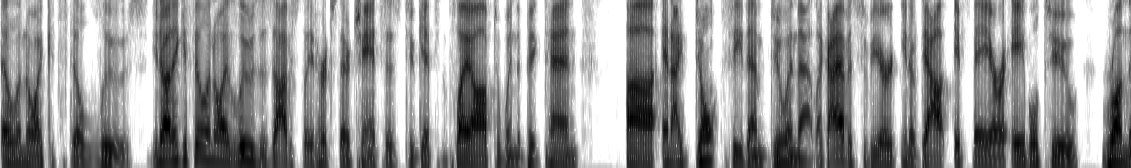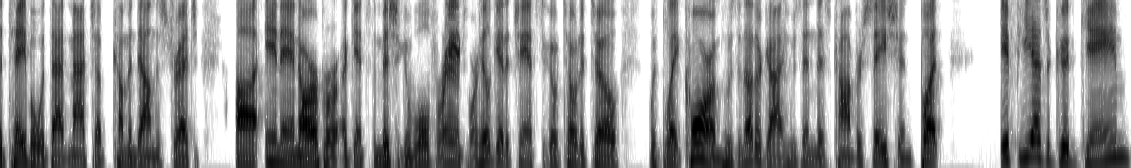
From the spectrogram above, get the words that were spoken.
Illinois could still lose. You know, I think if Illinois loses, obviously it hurts their chances to get to the playoff, to win the Big Ten. Uh, and I don't see them doing that. Like I have a severe, you know, doubt if they are able to run the table with that matchup coming down the stretch uh, in Ann Arbor against the Michigan Wolverines, where he'll get a chance to go toe to toe with Blake Corum, who's another guy who's in this conversation. But if he has a good game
